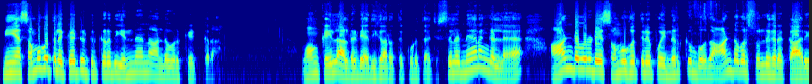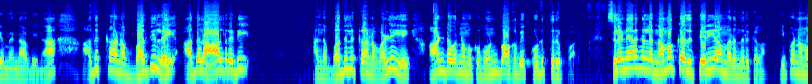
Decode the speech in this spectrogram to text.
நீ என் சமூகத்தில் கேட்டுட்டு இருக்கிறது என்னன்னு ஆண்டவர் கேட்கிறார். உன் கையில் ஆல்ரெடி அதிகாரத்தை கொடுத்தாச்சு. சில நேரங்களில் ஆண்டவருடைய சமூகத்திலே போய் நிற்கும்போது ஆண்டவர் சொல்லுகிற காரியம் என்ன அப்படின்னா அதுக்கான பதிலை அதில் ஆல்ரெடி அந்த பதிலுக்கான வழியை ஆண்டவர் நமக்கு முன்பாகவே கொடுத்திருப்பார். சில நேரங்களில் நமக்கு அது தெரியாமல் இருந்திருக்கலாம். இப்போ நம்ம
